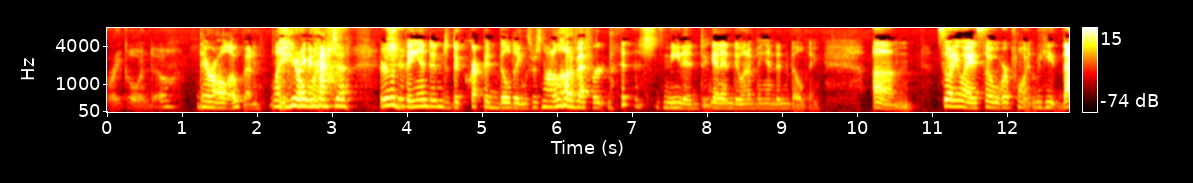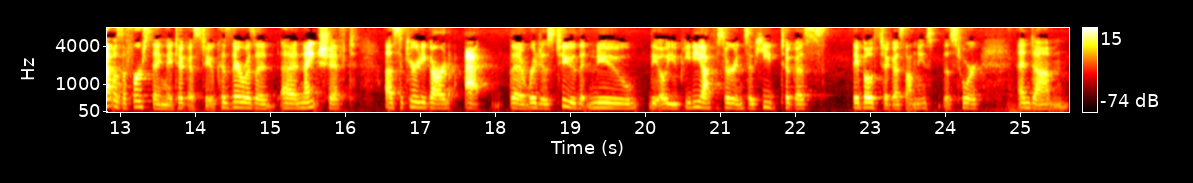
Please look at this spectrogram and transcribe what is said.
Break a window. They're all open. Like you don't Oh even have to there's abandoned decrepit buildings. There's not a lot of effort that's needed to get into an abandoned building. Um so anyway so we're point he that was the first thing they took us to because there was a, a night shift a security guard at the ridges too that knew the oupd officer and so he took us they both took us on these this tour. And um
